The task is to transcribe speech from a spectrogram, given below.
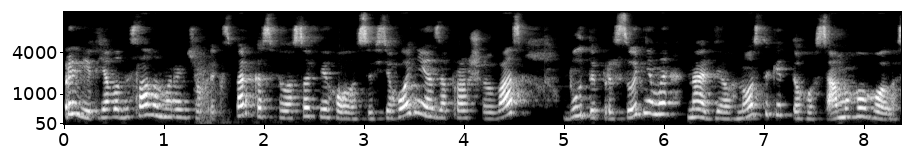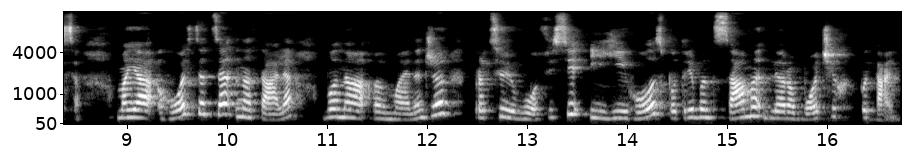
Привіт, я Владислава Маранчук, експертка з філософії голосу. Сьогодні я запрошую вас бути присутніми на діагностики того самого голосу. Моя гостя це Наталя. Вона е, менеджер, працює в офісі, і її голос потрібен саме для робочих питань.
